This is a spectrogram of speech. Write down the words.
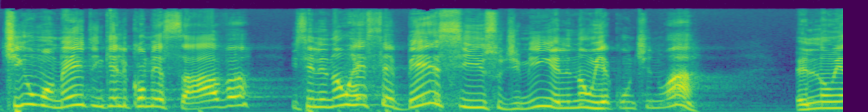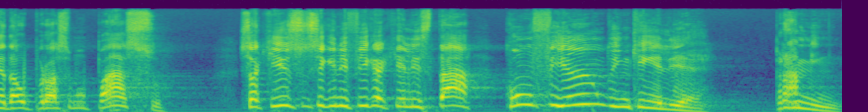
tinha um momento em que ele começava, e se ele não recebesse isso de mim, ele não ia continuar. Ele não ia dar o próximo passo. Só que isso significa que ele está confiando em quem ele é, para mim.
